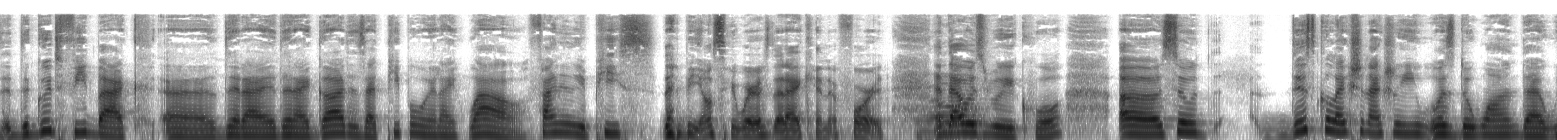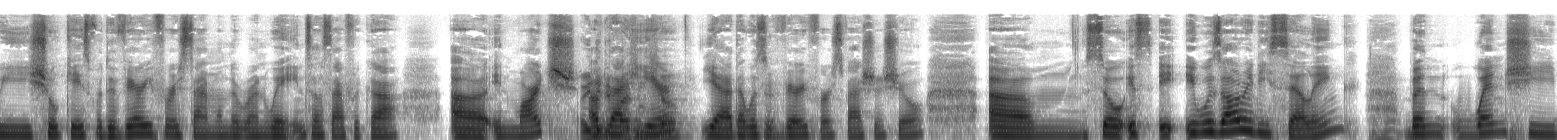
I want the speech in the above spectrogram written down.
The, the good feedback uh, that i that i got is that people were like wow finally a piece that beyonce wears that i can afford. And that was really cool. Uh so this collection actually was the one that we showcased for the very first time on the runway in South Africa uh, in March Oh, of that year. show? Yeah, that was the very first fashion show. Um, so it's, it, it was already selling, Mm-hmm. but when she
